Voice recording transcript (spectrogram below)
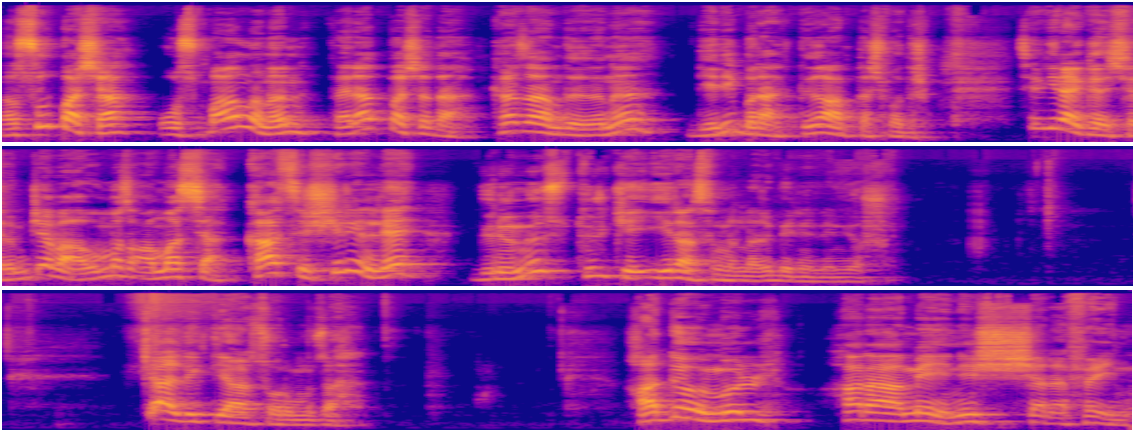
Nasuh Paşa Osmanlı'nın Ferhat Paşa'da kazandığını geri bıraktığı antlaşmadır. Sevgili arkadaşlarım cevabımız Amasya. Kasr Şirin ile günümüz Türkiye-İran sınırları belirleniyor. Geldik diğer sorumuza. Hadömül Harameyni Şerefeyn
